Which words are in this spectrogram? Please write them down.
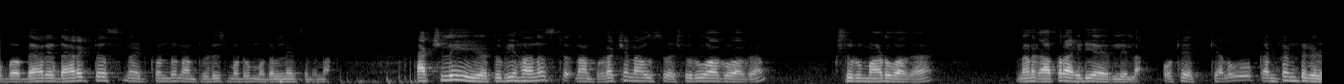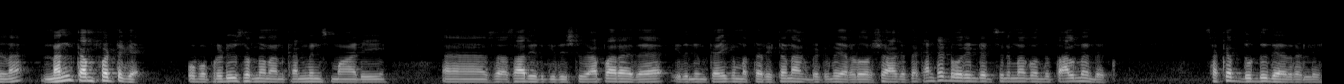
ಒಬ್ಬ ಬೇರೆ ಡೈರೆಕ್ಟರ್ಸ್ನ ಇಟ್ಕೊಂಡು ನಾನು ಪ್ರೊಡ್ಯೂಸ್ ಮಾಡಿರೋ ಮೊದಲನೇ cinema. Actually to be honest ನಾನು ಪ್ರೊಡಕ್ಷನ್ ಹೌಸ್ ಶುರುವಾಗುವಾಗ, ಶುರು ಮಾಡುವಾಗ ನನಗೆ ಆ ಥರ ಐಡಿಯಾ ಇರಲಿಲ್ಲ. ಓಕೆ ಕೆಲವು ಕಂಟೆಂಟ್ಗಳನ್ನ ನನ್ನ ಕಂಫರ್ಟ್ಗೆ ಒಬ್ಬ ಪ್ರೊಡ್ಯೂಸರ್ನ ನಾನು ಕನ್ವಿನ್ಸ್ ಮಾಡಿ ಸಾರಿ, ಇದಕ್ಕೆ ಇದಿಷ್ಟು ವ್ಯಾಪಾರ ಇದೆ. ಇದು ನಿಮ್ಮ ಕೈಗೆ ಮತ್ತೆ ರಿಟರ್ನ್ ಆಗಬೇಕಂದ್ರೆ ಎರಡು ವರ್ಷ ಆಗುತ್ತೆ. ಕಂಟೆಂಟ್ ಓರಿಯೆಂಟೆಡ್ ಸಿನಿಮಾಗೆ ಒಂದು ತಾಳ್ಮೆ ಬೇಕು. ಸಖತ್ ದುಡ್ಡಿದೆ ಅದರಲ್ಲಿ.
